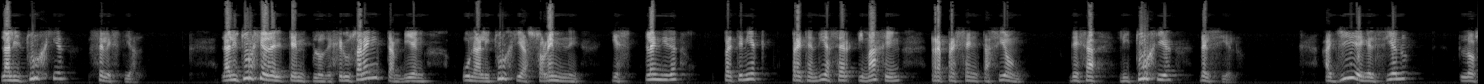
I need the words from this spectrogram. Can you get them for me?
la liturgia celestial. La liturgia del templo de Jerusalén, también una liturgia solemne y espléndida, pretendía, pretendía ser imagen, representación de esa liturgia del cielo. Allí en el cielo los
